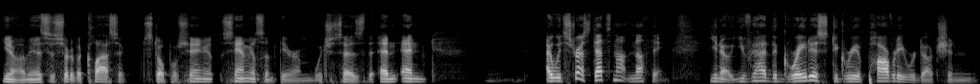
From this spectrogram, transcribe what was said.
You know, I mean, this is sort of a classic Stolper-Samuelson theorem, which says that, and, and I would stress that's not nothing. You know, you've had the greatest degree of poverty reduction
